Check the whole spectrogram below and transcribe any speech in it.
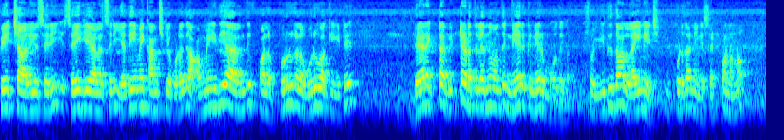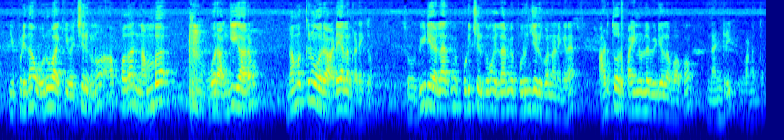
பேச்சாலையும் சரி செய்கையாலும் சரி எதையுமே காமிச்சிக்கக்கூடாது அமைதியாக இருந்து பல பொருள்களை உருவாக்கிக்கிட்டு டைரெக்டாக விட்ட இடத்துலேருந்து வந்து நேருக்கு நேர் மோதுங்க. ஸோ இதுதான் லைனேஜ் இப்படி தான் நீங்கள் செட் பண்ணணும். இப்படி தான் உருவாக்கி வச்சிருக்கணும். அப்போ தான் நம்ம ஒரு அங்கீகாரம் நமக்குன்னு ஒரு அடையாளம் கிடைக்கும். ஸோ வீடியோ எல்லாருக்குமே பிடிச்சிருக்கும் எல்லாமே புரிஞ்சிருக்கும்னு நினைக்கிறேன். அடுத்த ஒரு பயனுள்ள வீடியோவில் பார்ப்போம். நன்றி வணக்கம்.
